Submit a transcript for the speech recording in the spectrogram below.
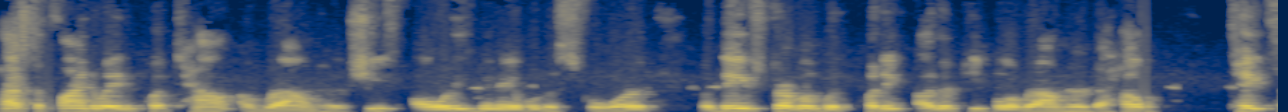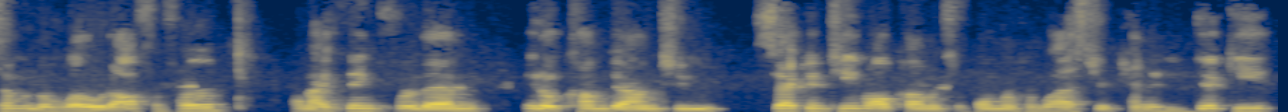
has to find a way to put talent around her. She's always been able to score, but they've struggled with putting other people around her to help take some of the load off of her. And I think for them, it'll come down to second team all conference performer from last year, Kennedy Dickie,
